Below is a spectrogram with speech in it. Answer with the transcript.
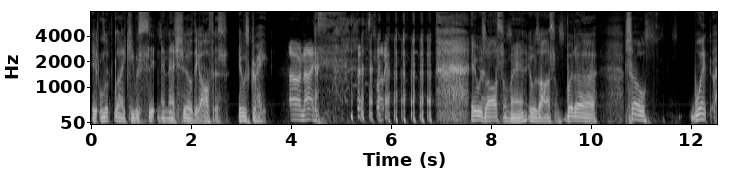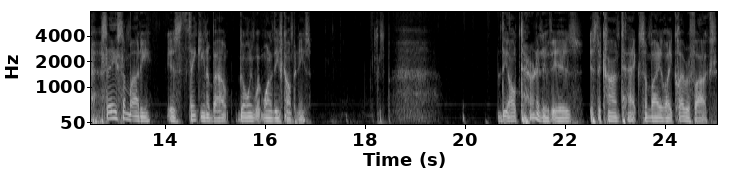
It looked like he was sitting in that show, The Office. It was great. Oh, nice. That's funny. it was yeah. awesome, man. It was awesome. But uh, so what? Say somebody is thinking about going with one of these companies. The alternative is is to contact somebody like Clever Fox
